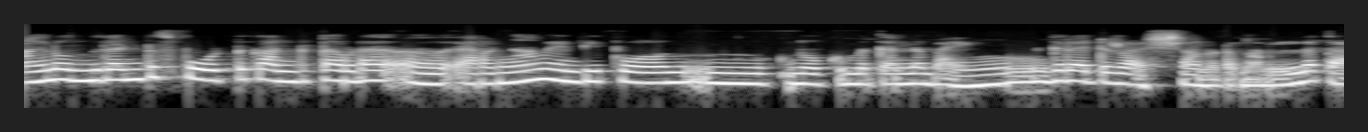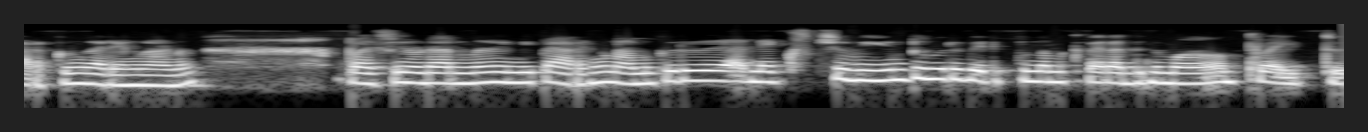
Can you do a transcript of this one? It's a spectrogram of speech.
അങ്ങനെ ഒന്ന് രണ്ട് സ്പോട്ട് കണ്ടിട്ട് അവിടെ ഇറങ്ങാൻ വേണ്ടി പോകാൻ നോക്കുമ്പോൾ തന്നെ ഭയങ്കരമായിട്ട് റഷാണ് കേട്ടോ നല്ല തിരക്കും കാര്യങ്ങളാണ്. അപ്പോൾ അശ്വിനോട് പറഞ്ഞ് ഇനിയിപ്പോൾ ഇറങ്ങണം. നമുക്കൊരു നെക്സ്റ്റ് വീണ്ടും ഒരു വരുത്തം നമുക്ക് വരാം അതിന് മാത്രമായിട്ട്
